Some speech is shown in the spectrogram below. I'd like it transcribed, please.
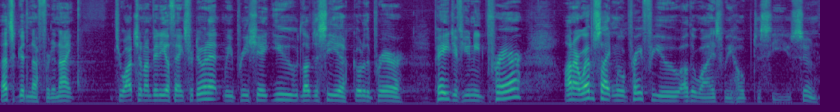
That's good enough for tonight. If you're watching on video, thanks for doing it. We appreciate you. Love to see you. Go to the prayer page if you need prayer on our website, and we'll pray for you. Otherwise, we hope to see you soon.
